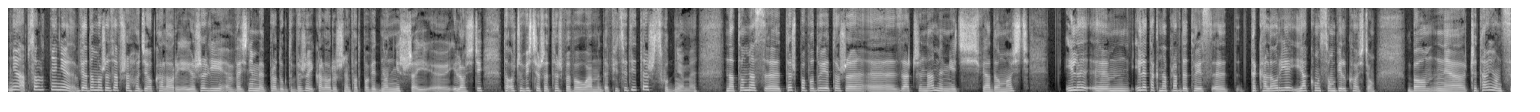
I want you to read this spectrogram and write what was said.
Nie, absolutnie nie. Wiadomo, że zawsze chodzi o kalorie. Jeżeli weźmiemy produkt wyżej kaloryczny w odpowiednio niższej e, ilości, to oczywiście, że też wywołamy deficyt i też schudniemy. Natomiast e, też powoduje to, że e, zaczynamy mieć świadomość ile, ile tak naprawdę to jest te kalorie, jaką są wielkością. Bo czytając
